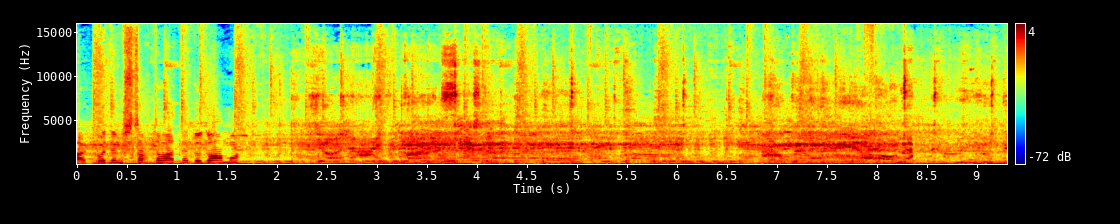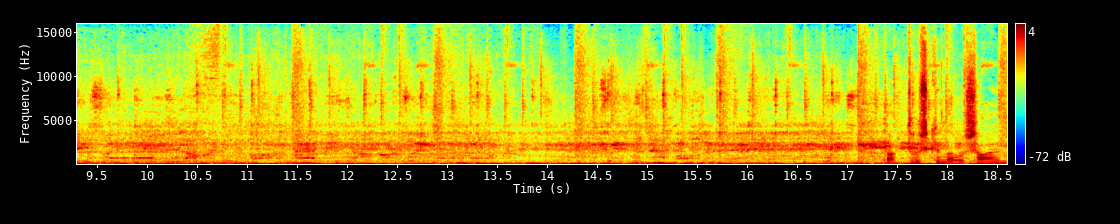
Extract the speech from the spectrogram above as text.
Так, будемо стартувати додому. Так, трошки нарушаємо.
